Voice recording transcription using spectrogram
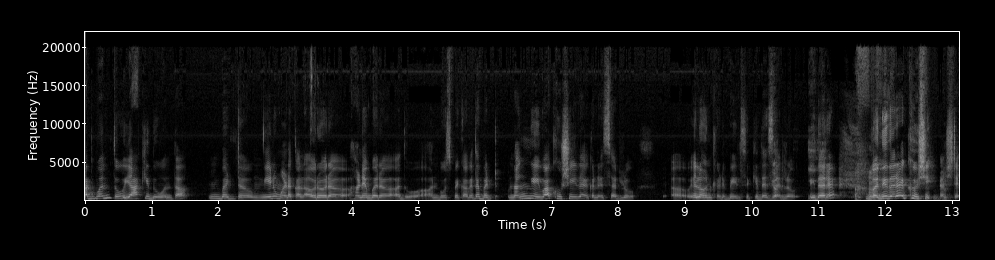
ಅದು ಬಂತು ಯಾಕಿದು ಅಂತ. ಬಟ್ ಏನು ಮಾಡೋಕ್ಕಲ್ಲ ಅವರವರ ಹಣೆ ಬರ ಅದು ಅನುಭವಿಸ್ಬೇಕಾಗತ್ತೆ. ಬಟ್ ನಂಗೆ ಇವಾಗ ಖುಷಿ ಇದೆ ಯಾಕಂದ್ರೆ ಸರ್ರು ಎಲ್ಲೋ ಒಂದ್ ಕಡೆ ಬೇಲ್ ಸಿಕ್ಕಿದೆ ಸರ್ ಇದಾರೆ ಬಂದಿದ್ದಾರೆ ಖುಷಿ ಅಷ್ಟೇ.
